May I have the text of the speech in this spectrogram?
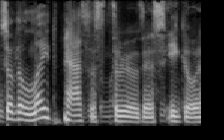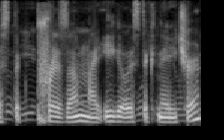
So the light passes through this egoistic prism, my egoistic nature,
